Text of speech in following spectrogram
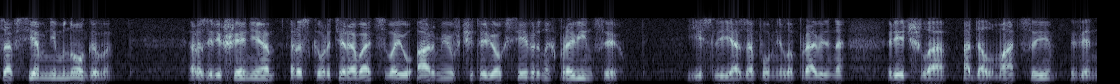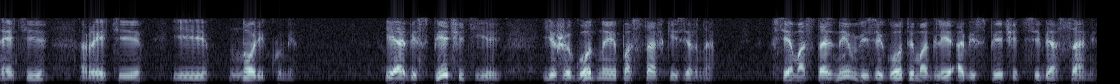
совсем немногого — разрешения расквартировать свою армию в четырех северных провинциях. Если я запомнила правильно, речь шла о Далмации, Венетии, Ретии и Норикуме, и обеспечить ей ежегодные поставки зерна. Всем остальным визиготы могли обеспечить себя сами.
